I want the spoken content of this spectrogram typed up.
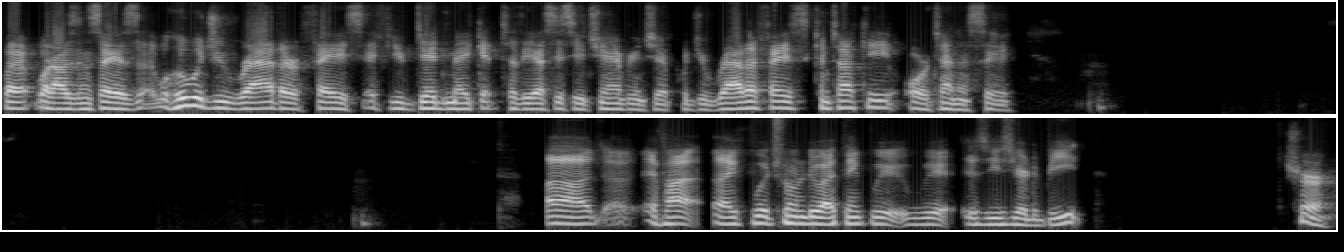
But what I was going to say is, who would you rather face if you did make it to the SEC championship? Would you rather face Kentucky or Tennessee? uh if i like which one do i think we, we is easier to beat sure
